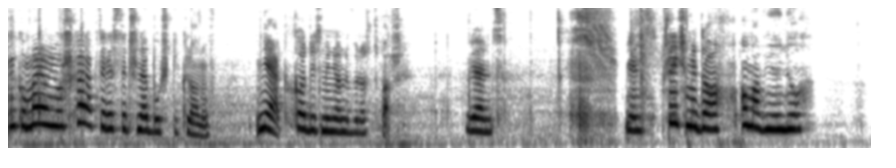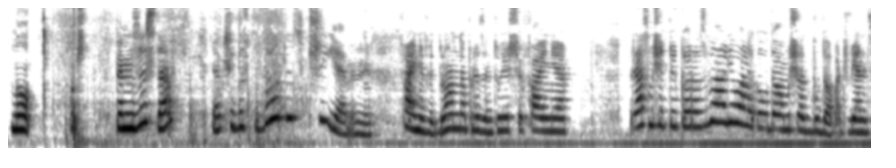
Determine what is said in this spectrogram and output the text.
tylko mają już charakterystyczne buźki klonów. Nie jak kody zmieniony wyraz twarzy. Więc, więc przejdźmy do omawiania. No, ten zestaw, jak się go spodoba, to jest przyjemny. Fajnie wygląda, prezentuje się fajnie. Raz mi się tylko rozwalił, ale go udało mi się odbudować, więc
